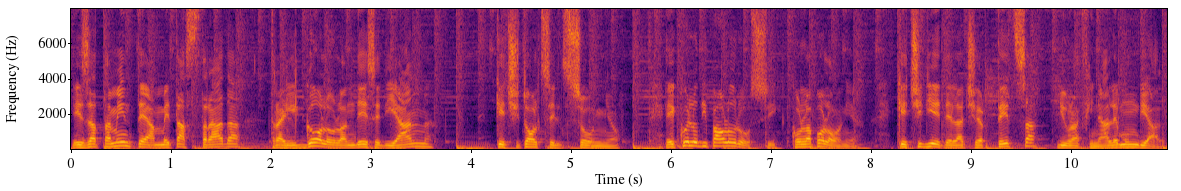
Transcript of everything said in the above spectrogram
esattamente a metà strada tra il gol olandese di Anne, che ci tolse il sogno, e quello di Paolo Rossi con la Polonia, che ci diede la certezza di una finale mondiale.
